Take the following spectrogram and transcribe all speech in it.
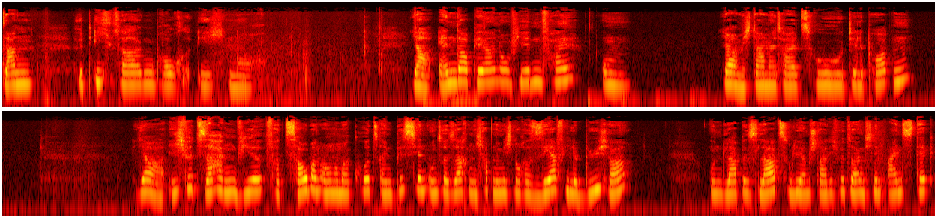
Dann würde ich sagen, brauche ich noch ja, Enderperlen auf jeden Fall, um ja, mich damit halt zu teleporten. Ja, ich würde sagen, wir verzaubern auch noch mal kurz ein bisschen unsere Sachen. Ich habe nämlich noch sehr viele Bücher und Lapis Lazuli am Start. Ich würde sagen, ich nehme ein Stack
